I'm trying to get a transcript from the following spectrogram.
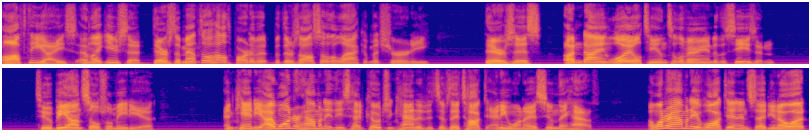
off the ice. And like you said, there's the mental health part of it, but there's also the lack of maturity. There's this undying loyalty until the very end of the season to be on social media. And Candee, I wonder how many of these head coaching candidates, if they talk to anyone, I assume they have. I wonder how many have walked in and said, you know what?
